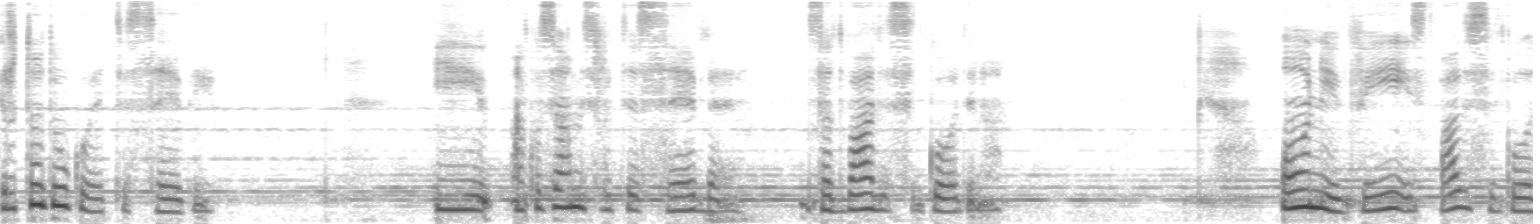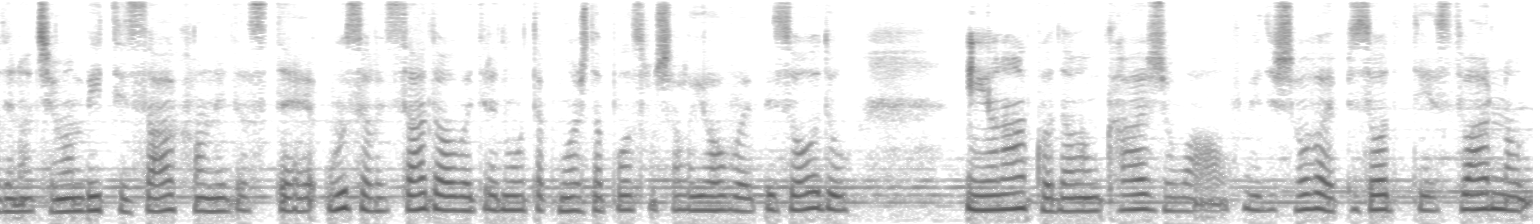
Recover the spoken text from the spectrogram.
jer to dugujete sebi. I ako zamislite sebe za 20 godina, oni vi iz 20 godina će vam biti zahvalni da ste uzeli sada ovaj trenutak, možda poslušali ovu epizodu i onako da vam kažu wow, vidiš ova epizoda ti je stvarno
